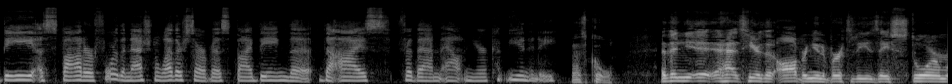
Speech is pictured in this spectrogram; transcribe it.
be a spotter for the National Weather Service by being the, the eyes for them out in your community. That's cool. And then it has here that Auburn University is a storm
